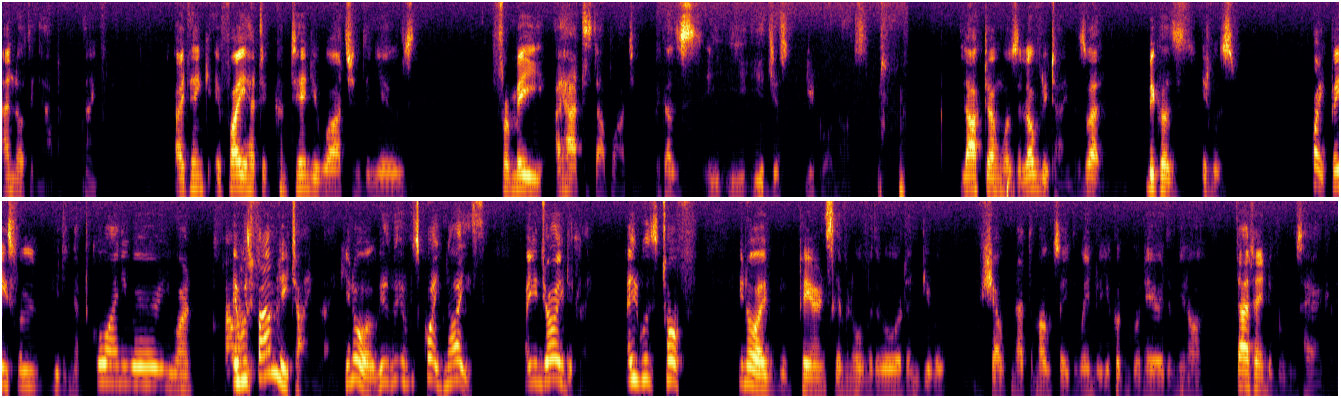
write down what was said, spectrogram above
and nothing happened, thankfully. I think if I had to continue watching the news, for me, I had to stop watching it because you, you just you go nuts. Lockdown was a lovely time as well because it was quite peaceful. You didn't have to go anywhere. You weren't. Family it was family time, like you know. It, it, was quite nice. I enjoyed it. Like it was tough. You know, I parents living over the road and you were shouting at them outside the window. You couldn't go near them. You know, that end of it was hard. Like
